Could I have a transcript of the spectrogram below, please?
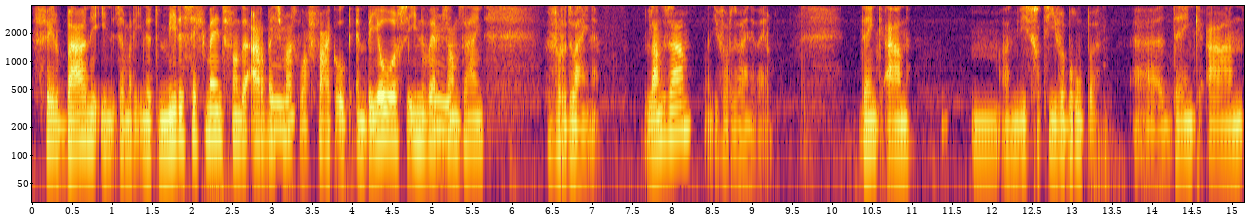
veel banen in, zeg maar, in het middensegment van de arbeidsmarkt, mm waar vaak ook MBO'ers in werkzaam mhm. zijn, verdwijnen. Langzaam, maar die verdwijnen wel. Denk aan mm, administratieve beroepen. Uh, denk aan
